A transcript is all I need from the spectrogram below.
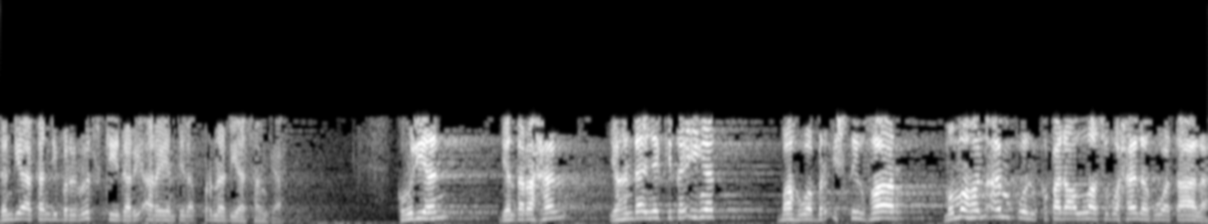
dan dia akan diberi rezeki dari arah yang tidak pernah dia sangka. Kemudian di antara hal yang hendaknya kita ingat bahwa beristighfar, memohon ampun kepada Allah Subhanahu wa taala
